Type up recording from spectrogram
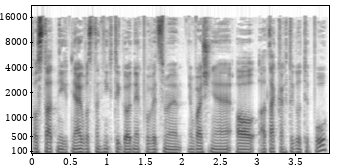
w ostatnich dniach, w ostatnich tygodniach, powiedzmy, właśnie o atakach tego typu.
